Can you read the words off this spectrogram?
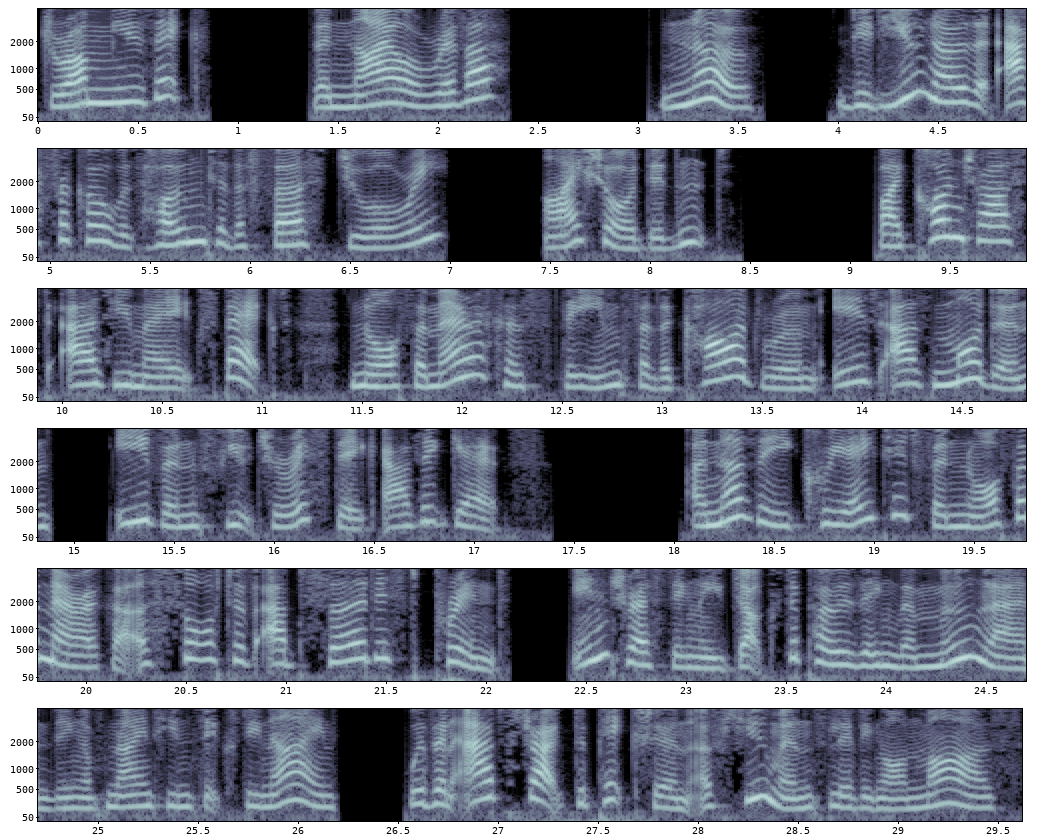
Drum music? The Nile River? No. Did you know that Africa was home to the first jewelry? I sure didn't. By contrast, as you may expect, North America's theme for the card room is as modern, even futuristic as it gets. Annuzzi created for North America a sort of absurdist print interestingly juxtaposing the moon landing of 1969 with an abstract depiction of humans living on Mars.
